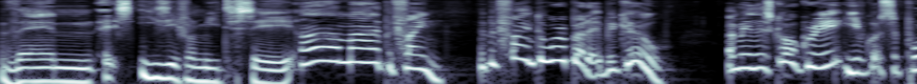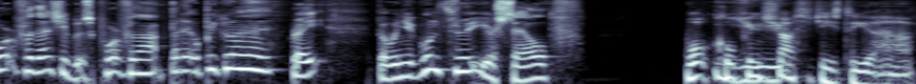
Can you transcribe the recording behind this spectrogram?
then it's easy for me to say, "Oh man, it'll be fine. It'll be fine. Don't worry about it. It'll be cool." I mean, it's all great. You've got support for this. You've got support for that. But it'll be great, right? But when you're going through it yourself, What coping You- strategies do you have?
